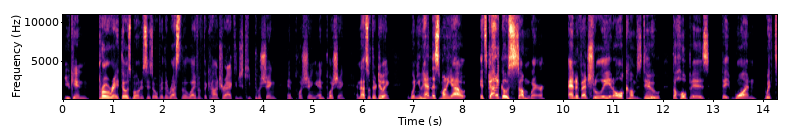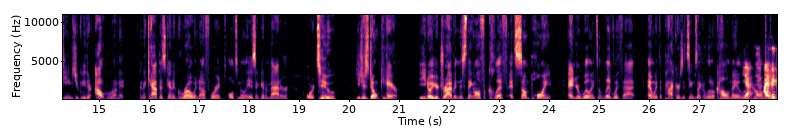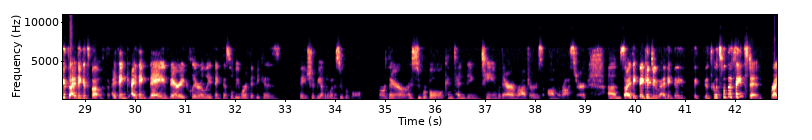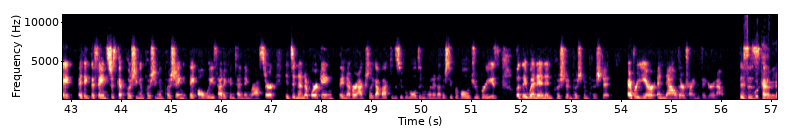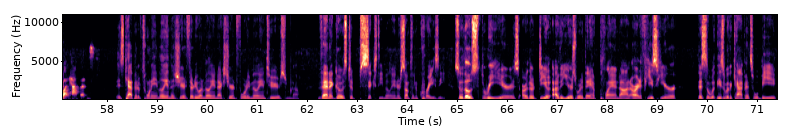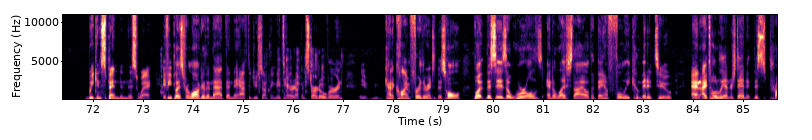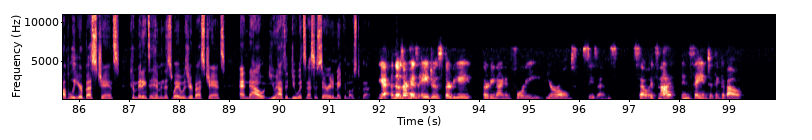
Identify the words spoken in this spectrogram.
you can prorate those bonuses over the rest of the life of the contract and just keep pushing and pushing and pushing. And that's what they're doing. When you hand this money out, it's got to go somewhere. And eventually it all comes due. The hope is that one with teams you can either outrun it and the cap is going to grow enough where it ultimately isn't going to matter or two you just don't care. You know you're driving this thing off a cliff at some point and you're willing to live with that. And with the packers it seems like a little column a, a little yeah column i think it's i think it's both. I think i think they very clearly think this will be worth it because they should be able to win a super bowl or they're a Super Bowl contending team with Aaron Rodgers on the roster. Um, so I think they could do. I think they, they it's, it's what the Saints did, right? I think the Saints just kept pushing and pushing and pushing. They always had a contending roster. It didn't end up working. They never actually got back to the Super Bowl. Didn't win another Super Bowl with Drew Brees, but they went in and pushed and pushed and pushed it every year, and now they're trying to figure it out. This is Look kind of it. what happens. Is cap it of 28 million this year, 31 million next year, and 40 million two years from now then it goes to 60 million or something crazy. So those three years are the deal are the years where they have planned on. All right, if he's here, this is what these are what the cap hits will be. We can spend in this way. If he plays for longer than that, then they have to do something. They tear it up and start over and eh, kind of climb further into this hole. But this is a world and a lifestyle that they have fully committed to. And I totally understand it. This is probably your best chance. Committing to him in this way was your best chance and now you have to do what's necessary to make the most of that. Yeah, and those are his ages 38, 39 and 40 year old seasons. So it's not insane to think about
